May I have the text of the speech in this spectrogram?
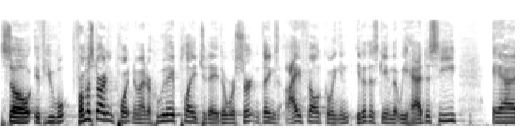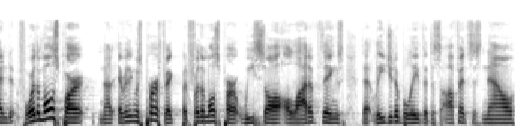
So if you, from a starting point, no matter who they played today, there were certain things I felt going in, into this game that we had to see. And for the most part, not everything was perfect, but for the most part, we saw a lot of things that lead you to believe that this offense is now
